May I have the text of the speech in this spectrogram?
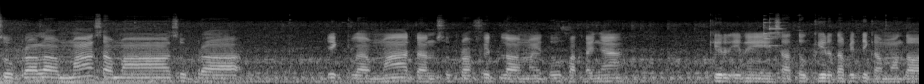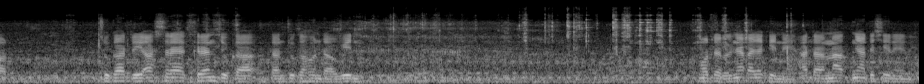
Supra lama sama Supra X lama dan Supra Fit lama itu pakainya gear ini satu gear tapi tiga motor. Juga di Astrea Grand juga dan juga Honda Win. Modelnya kayak gini ada nutnya di sini nih.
